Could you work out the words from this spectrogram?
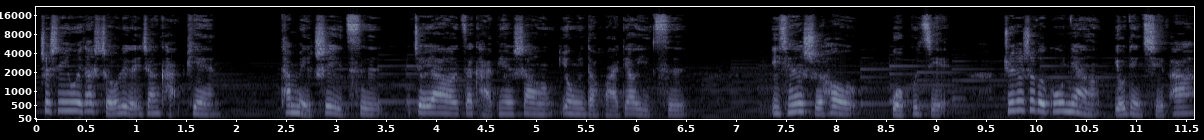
这是因为她手里的一张卡片，她每吃一次就要在卡片上用力的划掉一次。以前的时候我不解，觉得这个姑娘有点奇葩。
